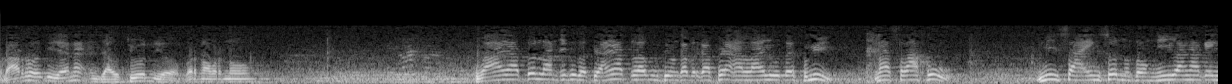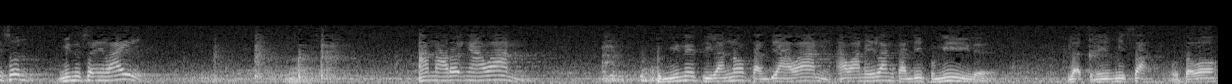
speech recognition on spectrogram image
Ora ro iki enek zaujun ya warna-warna Wa ayatun lan iku dadi ayat lalu diungkap kabeh alailu ta bengi naslahu misa ingsun utawa ngilangake ingsun minusane lail. Anaro ngawan bengine dilangno ganti awan awan ilang ganti bengi lho. Lak jenenge misah utawa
